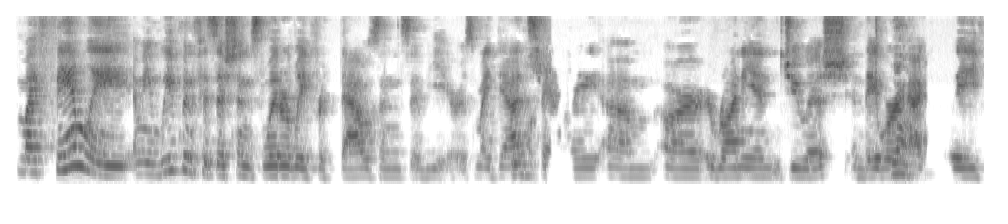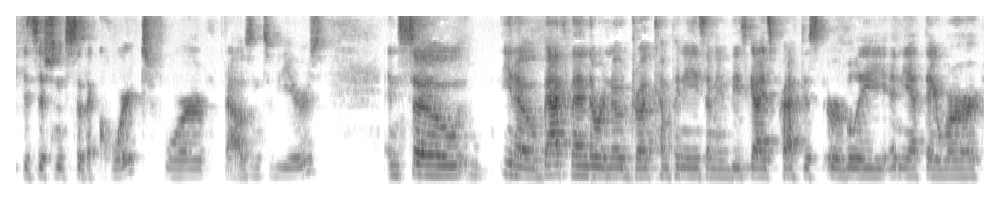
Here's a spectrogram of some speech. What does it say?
my family, I mean, we've been physicians literally for thousands of years. My dad's family um, are Iranian Jewish, and they were yeah. actually physicians to the court for thousands of years. And so, you know, back then there were no drug companies. I mean, these guys practiced herbally, and yet they were,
